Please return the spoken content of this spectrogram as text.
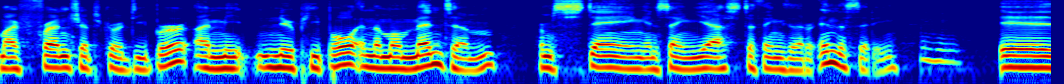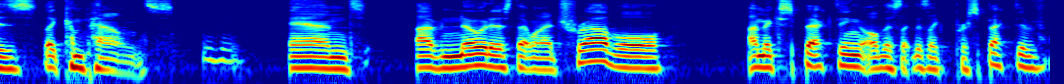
my friendships grow deeper. I meet new people and the momentum from staying and saying yes to things that are in the city mm-hmm. is like compounds. Mm-hmm. And I've noticed that when I travel, I'm expecting all this like this like perspective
